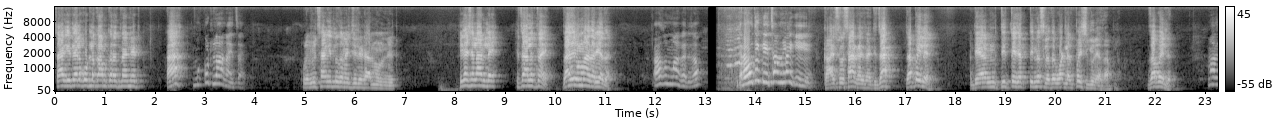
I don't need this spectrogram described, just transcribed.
सांगितलेलं कुठलं काम करत नाही नीट. हा? मग कुठलं आणायचं आहे? तुला मी सांगितलं होतं नाही जिलेट आण म्हणून नीट. हे कशाला आणलंय? हे चालत नाही. जा येऊन माघारी आता अजून माघारी जाऊ. राहू दे की चांगलं आहे की. काय सुद्धा सांगायचं नाही ती. जा जा पहिले. आणि ते आणि ती त्याच्यात ते नसलं तर वाटलं तर पैसे घेऊन यायचं आपलं. जा पहिलं. मला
